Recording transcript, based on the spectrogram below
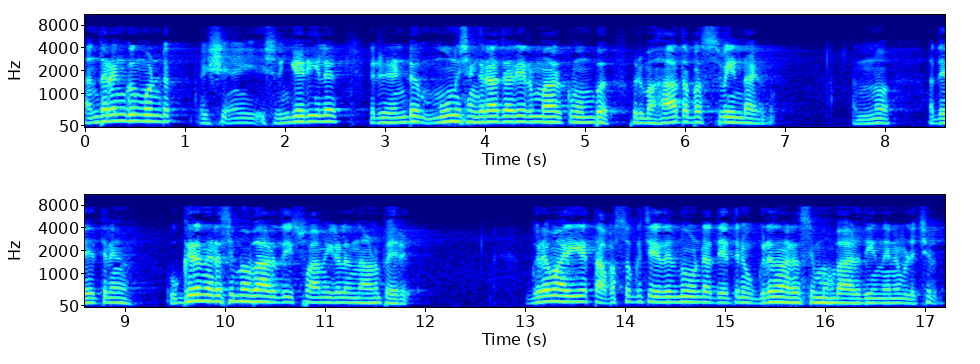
അന്തരംഗം കൊണ്ട് ശൃംഗേരിയിൽ ഒരു രണ്ട് മൂന്ന് ശങ്കരാചാര്യന്മാർക്ക് മുമ്പ് ഒരു മഹാതപസ്വി ഉണ്ടായിരുന്നു. അന്ന് അദ്ദേഹത്തിന് ഉഗ്ര നരസിംഹഭാരതി സ്വാമികൾ എന്നാണ് പേര്. ഉഗ്രമായ തപസ്സൊക്കെ ചെയ്തിരുന്നുകൊണ്ട് അദ്ദേഹത്തിന് ഉഗ്ര നരസിംഹഭാരതി എന്ന് തന്നെ വിളിച്ചിരുന്നു.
